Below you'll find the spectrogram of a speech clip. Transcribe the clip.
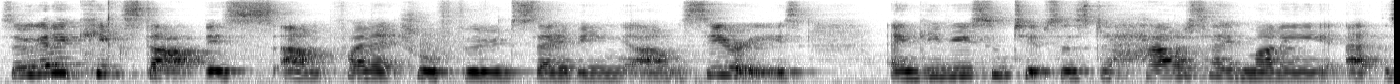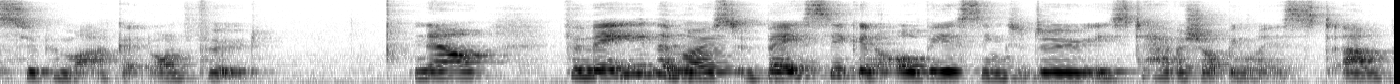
So we're going to kickstart this um, financial food saving um, series and give you some tips as to how to save money at the supermarket on food. Now, for me, the most basic and obvious thing to do is to have a shopping list. Um,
